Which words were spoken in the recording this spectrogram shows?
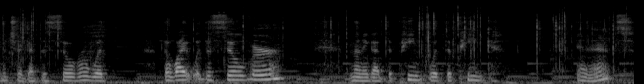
which I got the silver with, the white with the silver. And then I got the pink with the pink in it.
